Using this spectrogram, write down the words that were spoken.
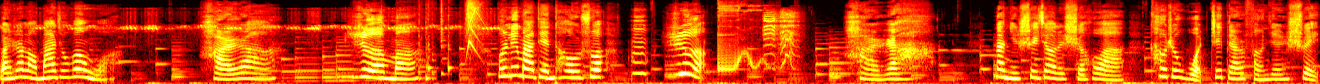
晚上老妈就问我：“孩儿啊，热吗？”我立马点头说：“嗯，热。”孩儿啊，那你睡觉的时候啊，靠着我这边房间睡，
